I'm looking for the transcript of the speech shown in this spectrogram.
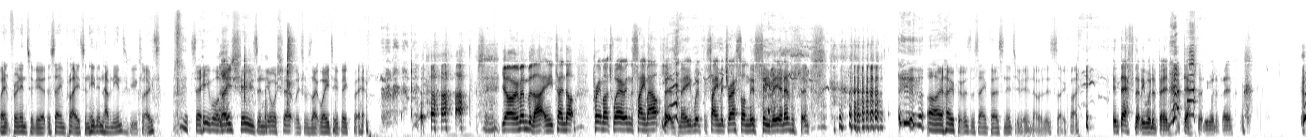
went for an interview at the same place, and he didn't have any interview clothes, so he wore those shoes and your shirt, which was like way too big for him. yeah, I remember that. And he turned up pretty much wearing the same outfit as me with the same address on this CV and everything. Oh, I hope it was the same person interviewing. That was so funny. It definitely would have been. Definitely would have been.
